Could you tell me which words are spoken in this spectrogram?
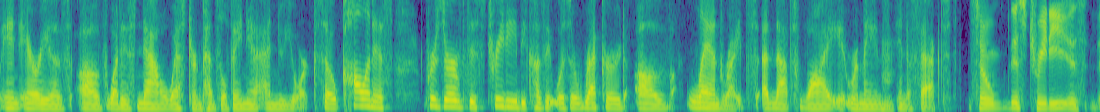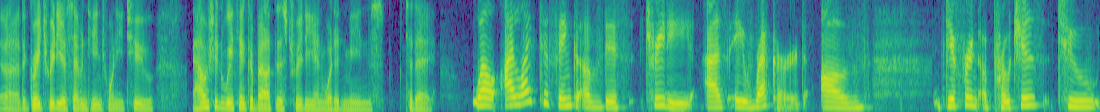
in areas of what is now Western Pennsylvania and New York. So colonists preserved this treaty because it was a record of land rights, and that's why it remains hmm. in effect. So, this treaty is uh, the Great Treaty of 1722. How should we think about this treaty and what it means today? Well, I like to think of this treaty as a record of different approaches to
